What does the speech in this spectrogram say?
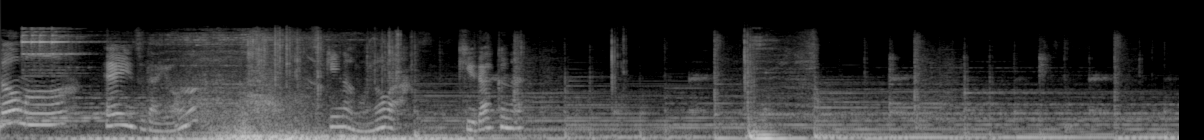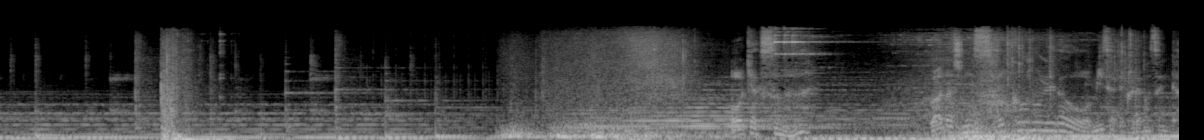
どうもヘイズだよ。好きなものは気楽な。お客様私に最高の笑顔を見せてくれませんか？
